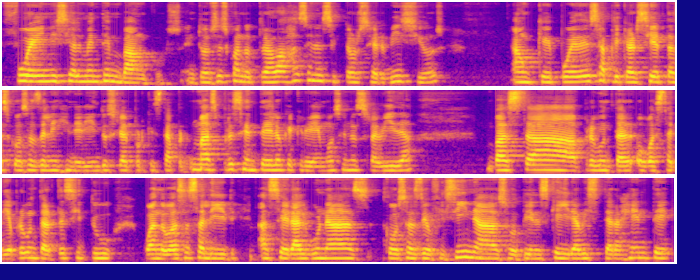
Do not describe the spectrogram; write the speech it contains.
fue inicialmente en bancos, entonces cuando trabajas en el sector servicios, aunque puedes aplicar ciertas cosas de la ingeniería industrial porque está más presente de lo que creemos en nuestra vida, basta preguntar o bastaría preguntarte si tú cuando vas a salir a hacer algunas cosas de oficinas o tienes que ir a visitar a gente,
